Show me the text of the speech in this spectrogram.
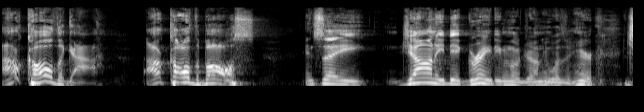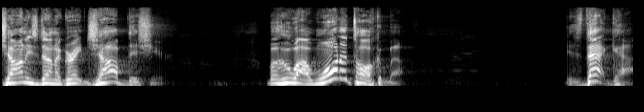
I'll call the guy, I'll call the boss and say, Johnny did great, even though Johnny wasn't here. Johnny's done a great job this year. But who I want to talk about is that guy.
